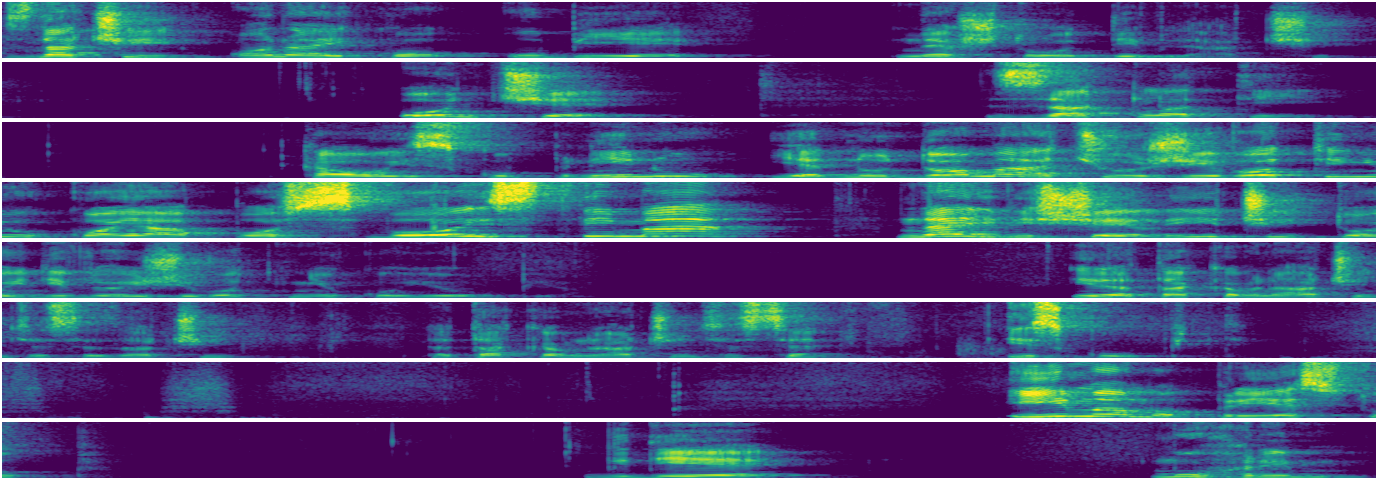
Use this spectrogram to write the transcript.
Znači, onaj ko ubije nešto od divljači, on će zaklati kao iskupninu jednu domaću životinju koja po svojstvima najviše liči toj divljoj životinju koju je ubio. I na takav način će se, znači, na takav način će se iskupiti. Imamo prijestup gdje muhrim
